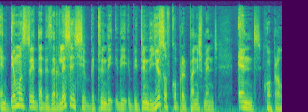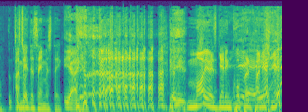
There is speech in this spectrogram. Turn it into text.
and demonstrate that there's a relationship between the, the between the use of corporate punishment and Corporal, I So- made the same mistake. yeah Moyo is getting corporate Yeah, yeah. punishment,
